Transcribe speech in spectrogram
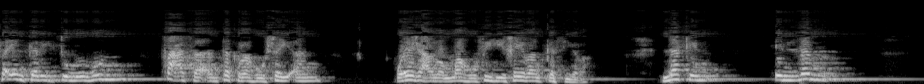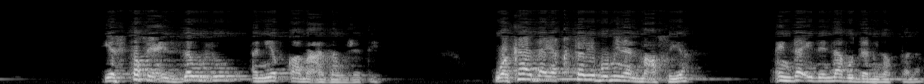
فإن كرهتموهن فعسى أن تكرهوا شيئا ويجعل الله فيه خيرا كثيرا. لكن إن لم يستطع الزوج أن يبقى مع زوجته وكاد يقترب من المعصية عندئذ لا بد من الطلاق.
